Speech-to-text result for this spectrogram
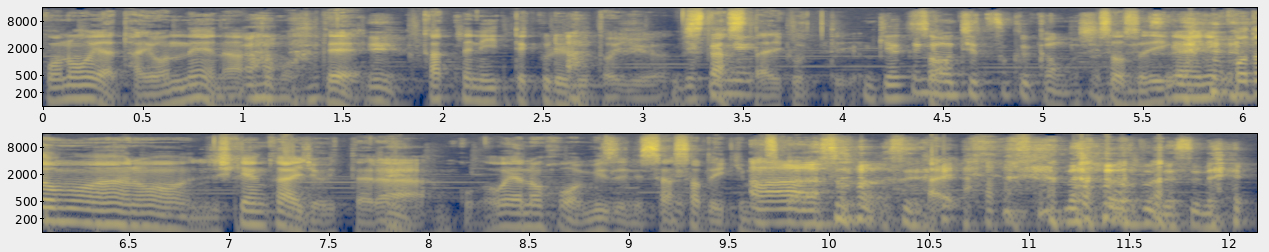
この親頼んねえなと思って、勝手に言ってくれるという、スタスタ行くっていう。逆に落ち着くかもしれない、ね、そうそう、意外に子供は、あの、試験会場行ったら、親の方を見ずにさっさと行きますから。ああ、そうですね。はい。なるほどですね。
